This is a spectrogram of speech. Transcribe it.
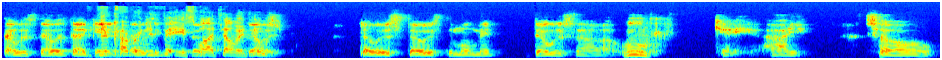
that was that was that game. You're covering your face while I tell me. That tell was, that was that was the moment. That was uh. Okay, hi. So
